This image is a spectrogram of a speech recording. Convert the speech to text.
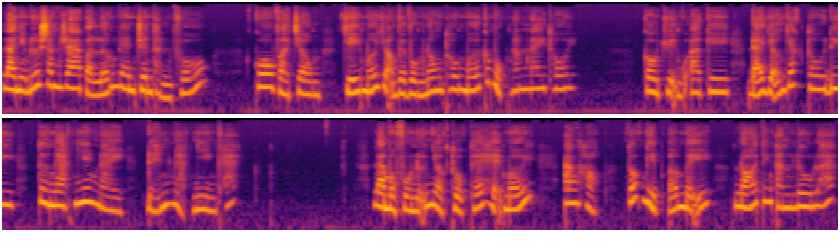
là những đứa sanh ra và lớn lên trên thành phố. Cô và chồng chỉ mới dọn về vùng nông thôn mới có một năm nay thôi. Câu chuyện của Aki đã dẫn dắt tôi đi từ ngạc nhiên này đến ngạc nhiên khác. Là một phụ nữ Nhật thuộc thế hệ mới, ăn học, tốt nghiệp ở Mỹ, nói tiếng Anh lưu loát.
